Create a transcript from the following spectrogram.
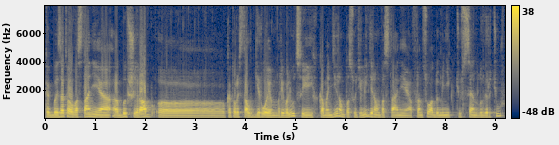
как бы из этого восстания э, бывший раб, который стал героем революции, их командиром, по сути, лидером восстания, Франсуа Доминик Тюссен Лувертюр,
